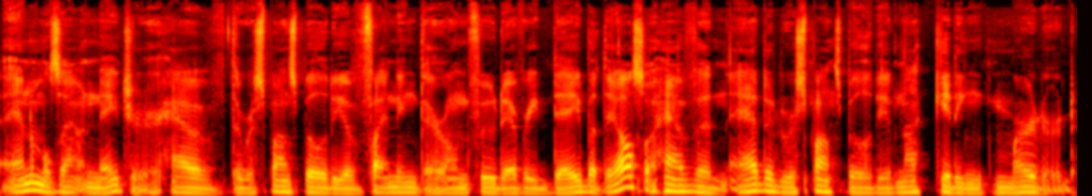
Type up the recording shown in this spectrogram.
Animals out in nature have the responsibility of finding their own food every day, but they also have an added responsibility of not getting murdered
